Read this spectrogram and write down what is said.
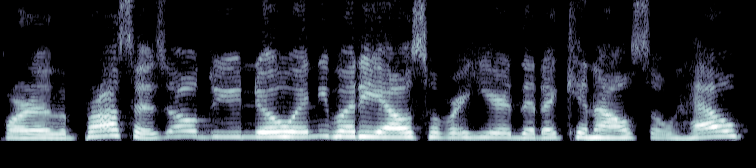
part of the process. Oh do you know anybody else over here that i can also help?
